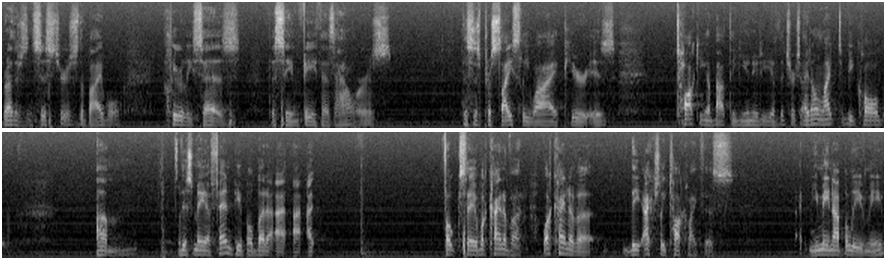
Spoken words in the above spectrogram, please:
Brothers and sisters, the Bible clearly says the same faith as ours. This is precisely why Peter is talking about the unity of the church. I don't like to be called um, this may offend people, but I, I, I, folks say, what kind of a, what kind of a, they actually talk like this. You may not believe me,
